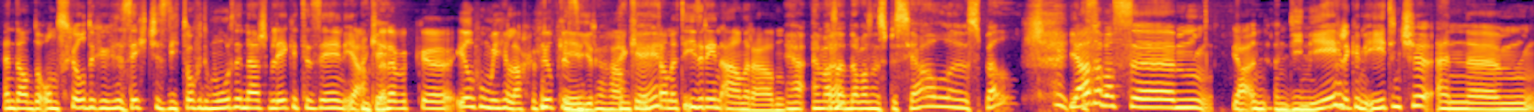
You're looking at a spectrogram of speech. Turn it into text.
en dan de onschuldige gezichtjes die toch de moordenaars bleken te zijn. Ja, daar heb ik eh, heel goed mee gelachen. Veel plezier gehad. Ik kan het iedereen aanraden. Ja, en was dat, dat was een speciaal eh, spel? Ja, dat was ehm, ja, een, een diner, eigenlijk een etentje. En ehm,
